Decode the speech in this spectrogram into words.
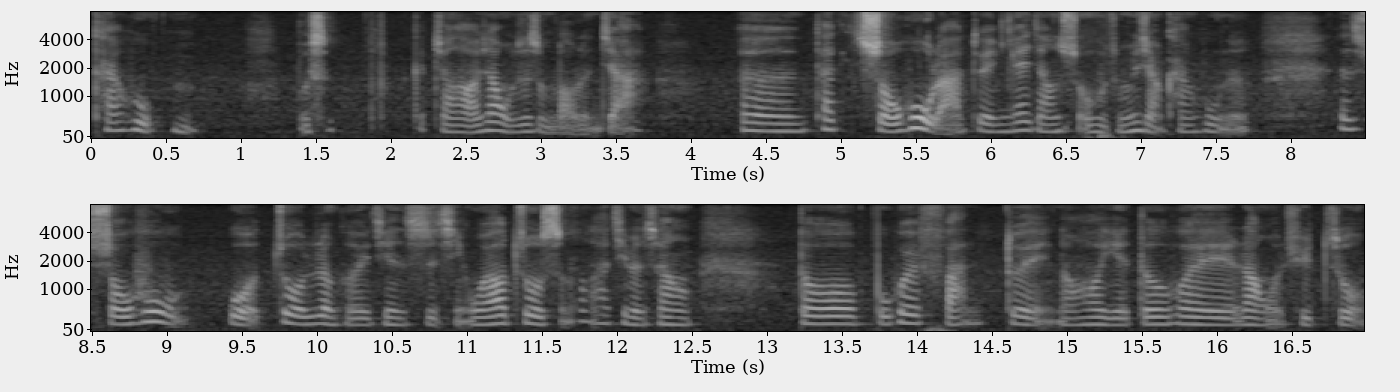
看护，嗯，不是讲的好像我是什么老人家，呃，他守护啦，对，应该讲守护，怎么会讲看护呢？但是守护我做任何一件事情，我要做什么，他基本上。都不会反对，然后也都会让我去做，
